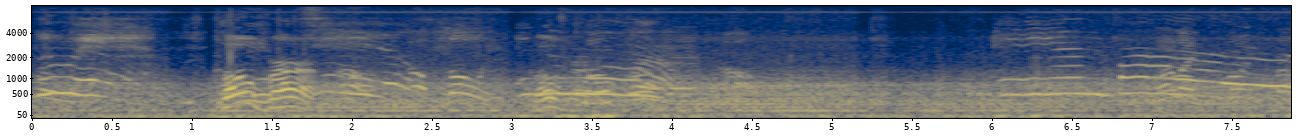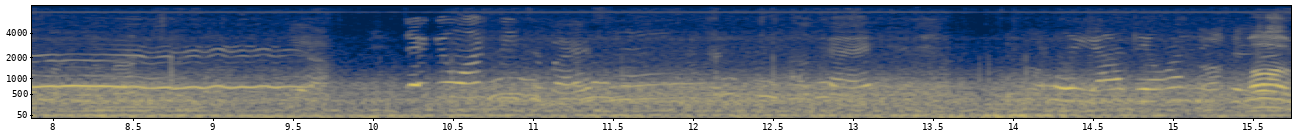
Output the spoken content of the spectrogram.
Chloe. Clover. Oh, no, Chloe. Clover. Clover. More like Chloe from the Yeah. Jake, you want me to burst? Okay. Oh, yeah, do you want me to Mom,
